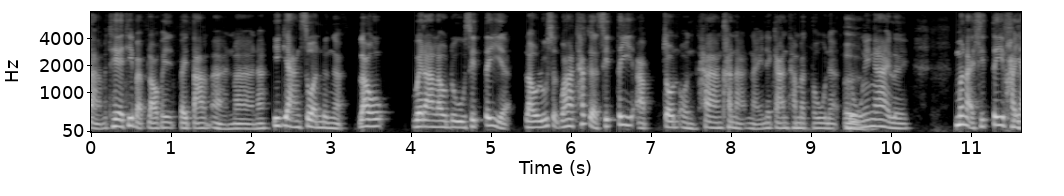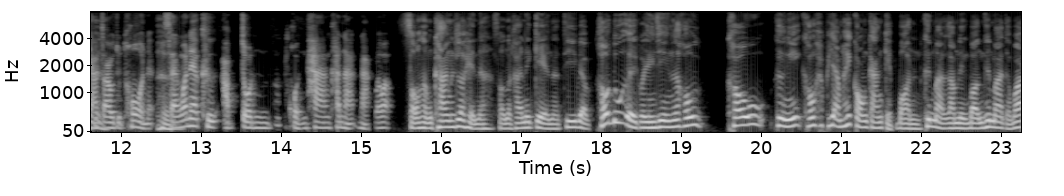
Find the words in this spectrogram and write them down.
ต่างประเทศที่แบบเราไปไปตามอ่านมานะ อีกอย่างส่วนหนึ่งอะเราเวลาเราดูซิตี้อะเรารู้สึกว่าถ้าเกิดซิตี้อับจนหนทางขนาดไหนในการทำประตูเนี่ยดูง่าย ๆ เลย เมื่อไหร่ซิตี้พยายามจะเอาจุดโทษเนี่ยแสดงว่าเนี่ยคืออับจนหนทางขนาดหนักแล้วอะสองสามครั้งที่เราเห็นนะสองสามครั้งในเกมนะที่แบบเขาดูเอื่อยกว่าจริง ๆ แล้วเขา เขาคืออย่างนี้เขาพยายามให้กองกลางเก็บบอลขึ้นมาลำเลียงบอลขึ้นมา แต่ว่า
